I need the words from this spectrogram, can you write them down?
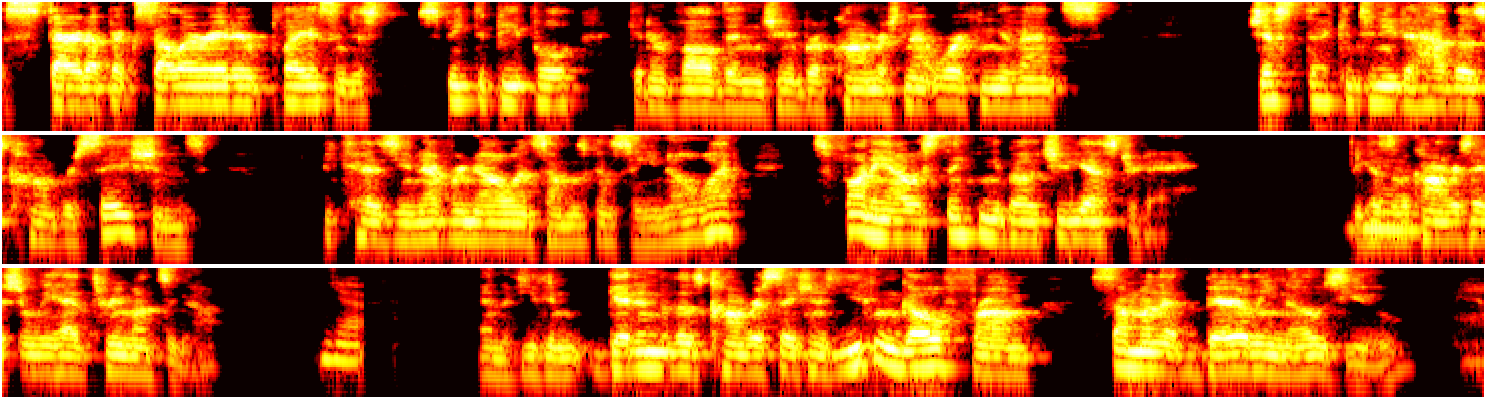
startup accelerator place and just speak to people, get involved in Chamber of Commerce networking events, just to continue to have those conversations because you never know when someone's going to say, you know what? It's funny, I was thinking about you yesterday because yeah. of a conversation we had three months ago. Yeah. And if you can get into those conversations, you can go from someone that barely knows you yeah.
